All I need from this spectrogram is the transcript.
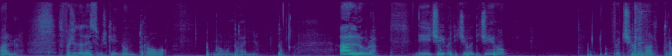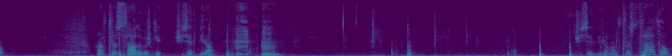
Allora sto facendo adesso perché non trovo una montagna. Allora dicevo dicevo dicevo facciamo un altro un altro strato perché ci servirà. Servirà un altro strato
